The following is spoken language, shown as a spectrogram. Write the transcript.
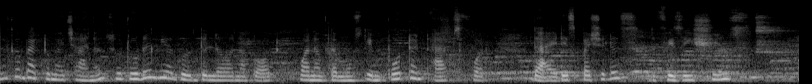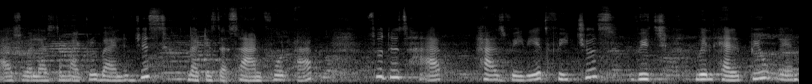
Welcome back to my channel. So today we are going to learn about one of the most important apps for the ID specialists, the physicians as well as the microbiologists that is the Sanford app. So this app has various features which will help you in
